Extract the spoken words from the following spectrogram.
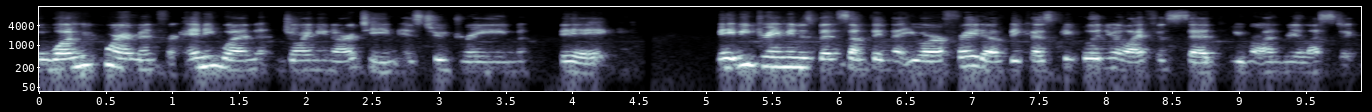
The one requirement for anyone joining our team is to dream big. Maybe dreaming has been something that you are afraid of because people in your life have said you were unrealistic.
